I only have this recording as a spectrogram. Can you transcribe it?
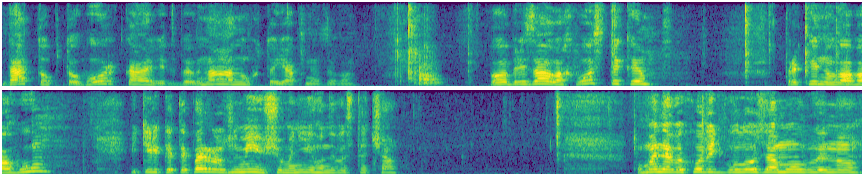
Да? Тобто горка, відбивна, ну хто як називав. Пообрізала хвостики, прикинула вагу. І тільки тепер розумію, що мені його не вистачає. У мене, виходить, було замовлено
